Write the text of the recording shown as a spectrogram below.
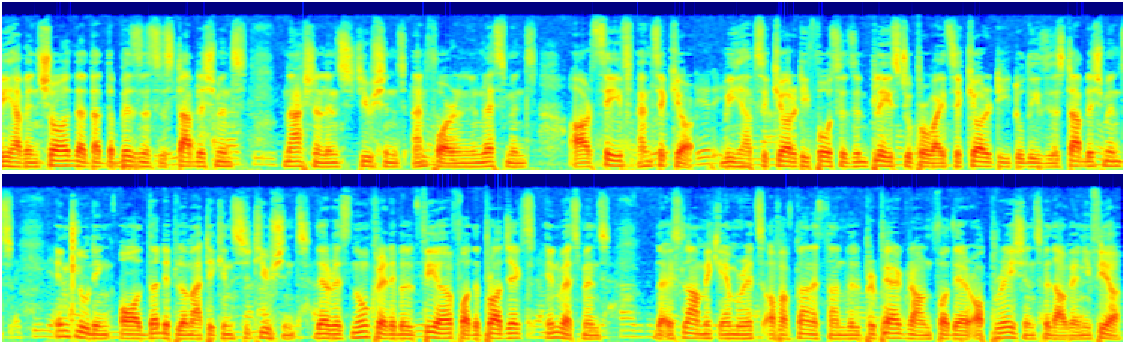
We have ensured that, that the business establishments, national institutions, and foreign investments are safe and secure. We have security forces in place to provide security to these establishments, including all the diplomatic institutions. There is no credible fear for the projects, investments. The Islamic Emirates of Afghanistan will prepare ground for their operations without any fear.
